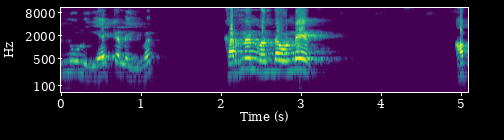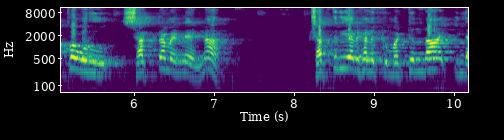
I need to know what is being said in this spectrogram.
இன்னொன்னு ஏக்கலைவன் கர்ணன் வந்த உடனே அப்போ ஒரு சட்டம் என்னன்னா க்ஷத்திரியர்களுக்கு மட்டும்தான் இந்த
